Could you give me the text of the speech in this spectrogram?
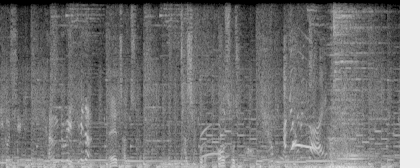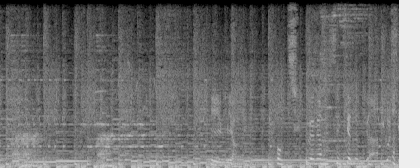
이것이 강동의 힘이다! 내 장수가 자식보다 더 쓰는 걸. 이명 어찌 외면할 수 있겠는가? 이것이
